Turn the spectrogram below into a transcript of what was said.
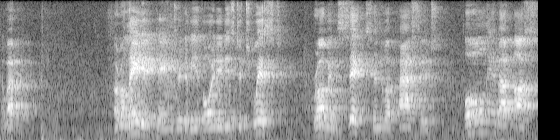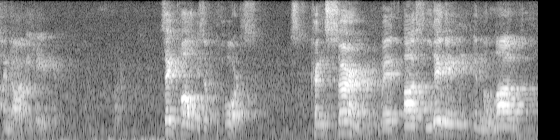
However, a related danger to be avoided is to twist Romans 6 into a passage only about us and our behavior. St. Paul is, of course, concerned with us living in the love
